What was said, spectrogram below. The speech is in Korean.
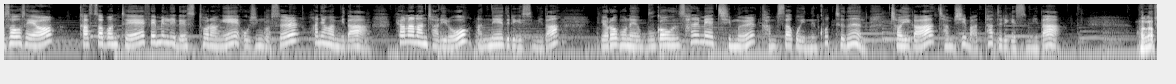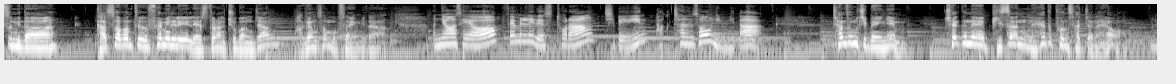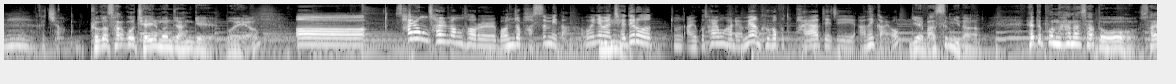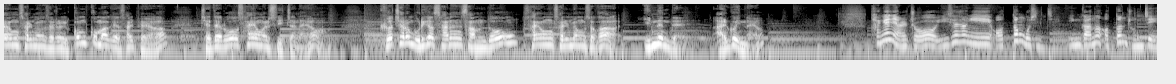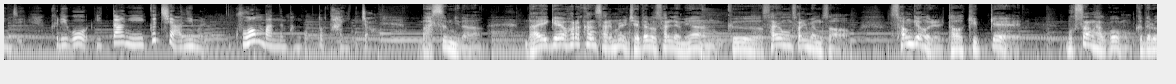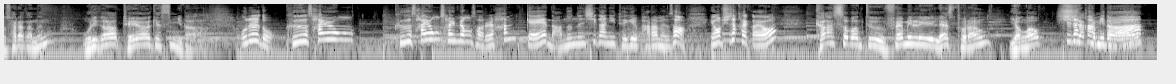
어서 오세요. 갓서번트의 패밀리 레스토랑에 오신 것을 환영합니다. 편안한 자리로 안내해 드리겠습니다. 여러분의 무거운 삶의 짐을 감싸고 있는 코트는 저희가 잠시 맡아 드리겠습니다. 반갑습니다. 갓서번트 패밀리 레스토랑 주방장 박영선 목사입니다. 안녕하세요. 패밀리 레스토랑 지배인 박찬송입니다. 찬송 지배이님, 최근에 비싼 헤드폰 샀잖아요. 음, 그쵸. 그거 사고 제일 먼저 한 게 뭐예요? 어, 사용 설명서를 먼저 봤습니다. 왜냐면 음. 제대로 좀 알고 사용하려면 그것부터 봐야 되지 않을까요? 예, 맞습니다. 헤드폰 하나 사도 사용 설명서를 꼼꼼하게 살펴야 제대로 사용할 수 있잖아요. 그것처럼 우리가 사는 삶도 사용 설명서가 있는데 알고 있나요? 당연히 알죠. 이 세상이 어떤 곳인지, 인간은 어떤 존재인지, 그리고 이 땅이 끝이 아님을 구원받는 방법도 다 있죠. 맞습니다. 나에게 허락한 삶을 제대로 살려면 그 사용 설명서, 성경을 더 깊게 묵상하고 그대로 살아가는 우리가 되어야겠습니다. 오늘도 그 사용 그 사용 설명서를 함께 나누는 시간이 되길 바라면서 영업 시작할까요? 가서번트 패밀리 레스토랑 영업 시작합니다. 시작합니다.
